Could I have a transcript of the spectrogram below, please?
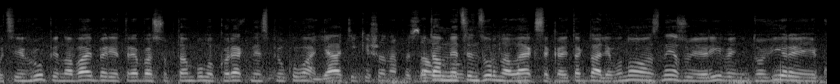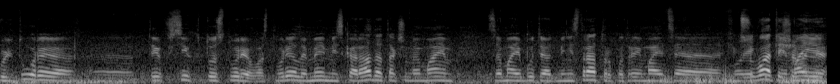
у цій групі на Вайбері треба, щоб там було коректне спілкування. Я тільки що написав. Бо там нецензурна лексика і так далі. Воно знижує рівень довіри і культури тих всіх, хто створив. А створили ми, міська рада, так що ми маємо, це має бути адміністратор, який має це фіксувати і має е,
